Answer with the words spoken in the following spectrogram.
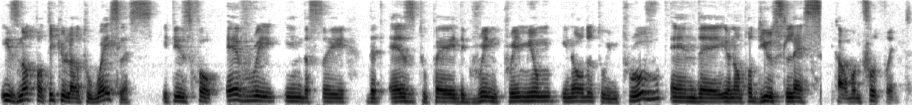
is not particular to Wasteless. It is for every industry that has to pay the green premium in order to improve and uh, you know produce less carbon footprint.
